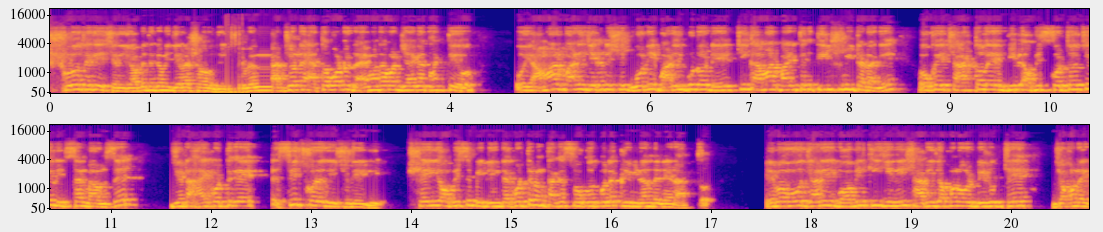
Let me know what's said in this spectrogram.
ষোলো থেকেই চেনে, যবে থেকে আমি জেলা সভাপতি। এবং তার জন্য এত বড় ডায়মন্ড আমার জায়গা থাকতেও ওই আমার বাড়ি যেখানে সেই গড়ি বাড়িপুর রোডে, ঠিক আমার বাড়ি থেকে তিনশো মিটার আগে ওকে চারতলা এমপির অফিস করতে হচ্ছে ইস্টার্ন বাউন্সের যেটা হাইকোর্ট থেকে সিজ করে দিয়েছিল ইডি সেই অফিসে বিল্ডিংটা করতে এবং তাকে সৌকত বলে ক্রিমিনাল এনে রাখতো। এবং ও জানে ববি কি জিনিস আমি যখন ওর বিরুদ্ধে যখন ওর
